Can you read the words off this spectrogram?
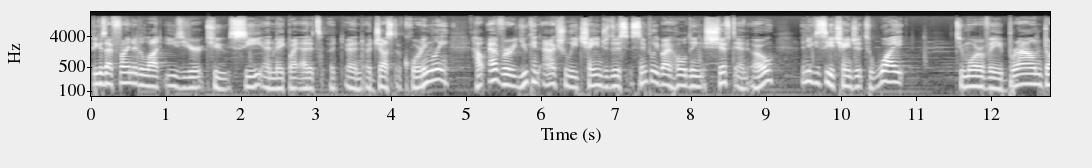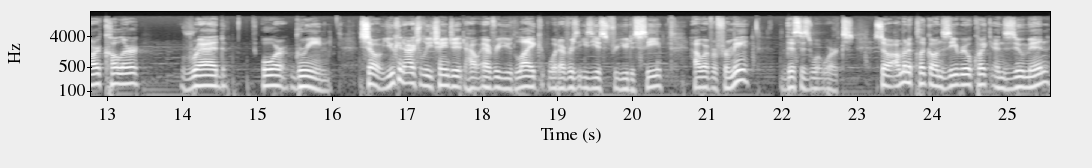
because I find it a lot easier to see and make my edits and adjust accordingly. However, you can actually change this simply by holding shift and O and you can see it change it to white, to more of a brown dark color, red, or green. So you can actually change it however you'd like, whatever's easiest for you to see. However, for me, this is what works. So I'm going to click on Z real quick and zoom in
